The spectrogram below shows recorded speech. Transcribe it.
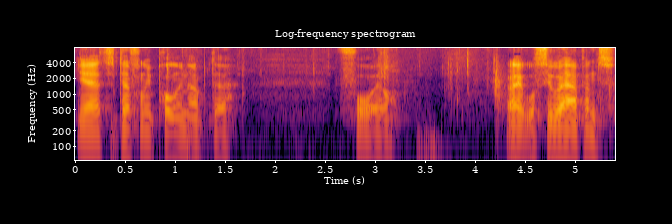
Yeah, it's definitely pulling up the foil. All right, we'll see what happens.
